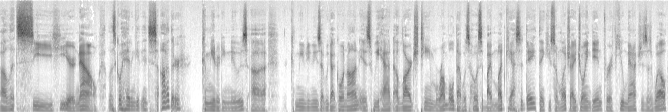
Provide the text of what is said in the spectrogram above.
Uh, let's see here now. Let's go ahead and get into some other community news. Uh, community news that we got going on is we had a large team rumble that was hosted by Mudcast today. Thank you so much. I joined in for a few matches as well.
